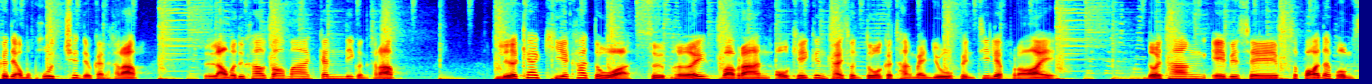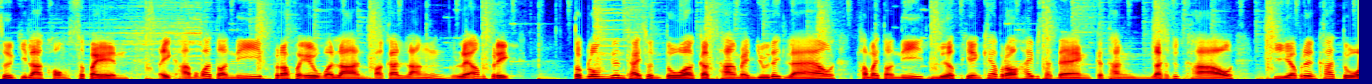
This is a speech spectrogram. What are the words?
ก็ได้ออกมาพูดเช่นเดียวกันครับ เรามาดูข่าวต่อมากันดีกว่าครับ เหลือแค่เคลียร์ค่าตัว สื่อเผยวารานโอเคเงื่อนไขส่วนตัวกับทางแมนยูเป็นที่เรียบร้อยโดยทาง ABC Sport นะผมสื่อกีฬาของสเปนได้ข่าวมาว่าตอนนี้ราฟาเอลวาลานประกันหลังและอัมปริก ตกลงเงื่อนไขส่วนตัวกับทางแมนยูได้แล้วทำให้ตอนนี้เหลือเพียงแค่รอให้ปีศาจแดงกับทางราชาชุดขาวเคลียร์เรื่องค่าตัว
